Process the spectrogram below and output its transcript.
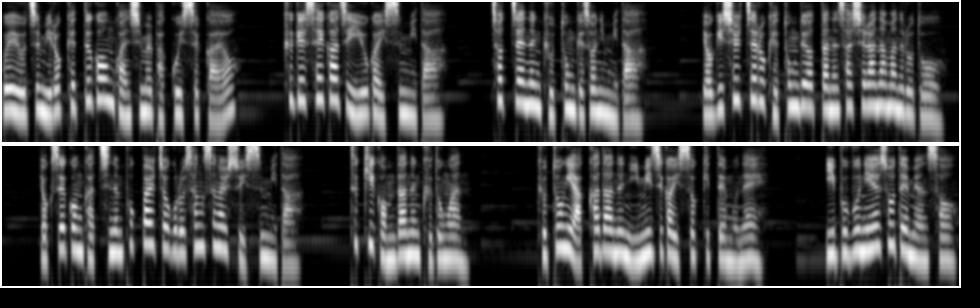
왜 요즘 이렇게 뜨거운 관심을 받고 있을까요? 크게 세 가지 이유가 있습니다. 첫째는 교통 개선입니다. 여기 실제로 개통되었다는 사실 하나만으로도 역세권 가치는 폭발적으로 상승할 수 있습니다. 특히 검단은 그동안 교통이 약하다는 이미지가 있었기 때문에 이 부분이 해소되면서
